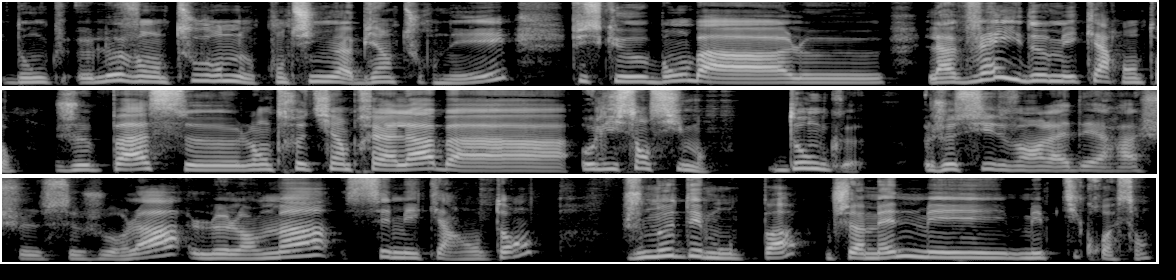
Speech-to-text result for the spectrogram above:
Donc le vent tourne, continue à bien tourner puisque bon bah la veille de mes 40 ans, je passe euh, l'entretien préalable au licenciement. Donc je suis devant la DRH ce jour-là. Le lendemain, c'est mes 40 ans je me démonte pas, j'amène mes, mes petits croissants.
